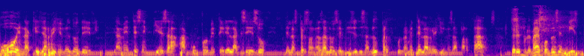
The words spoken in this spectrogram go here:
o en aquellas regiones donde definitivamente se empieza a comprometer el acceso de las personas a los servicios de salud, particularmente en las regiones apartadas. Pero el problema de fondo es el mismo.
